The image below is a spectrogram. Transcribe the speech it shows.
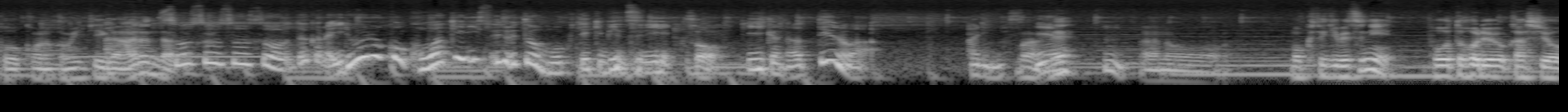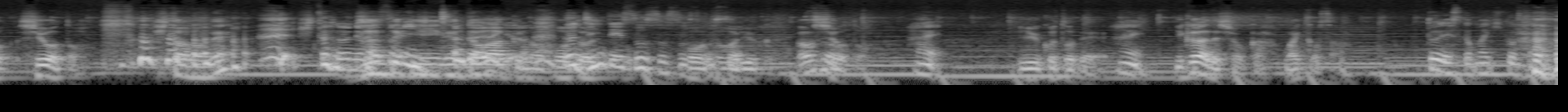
高校のコミュニティがあるんだとか。そうそうそうそう。だからいろいろこう小分けにすると目的別にそう。いいかなっていうのはありますね。まあね。うん、あの目的別にポートフォリオ化しようしようと。人のね。人のね人的ネットワークのポート人的そうそうそうそうポートフォリオ化をしようと。はいいうことではい。いかがでしょうかマキコさん。どうですかマキコさん。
